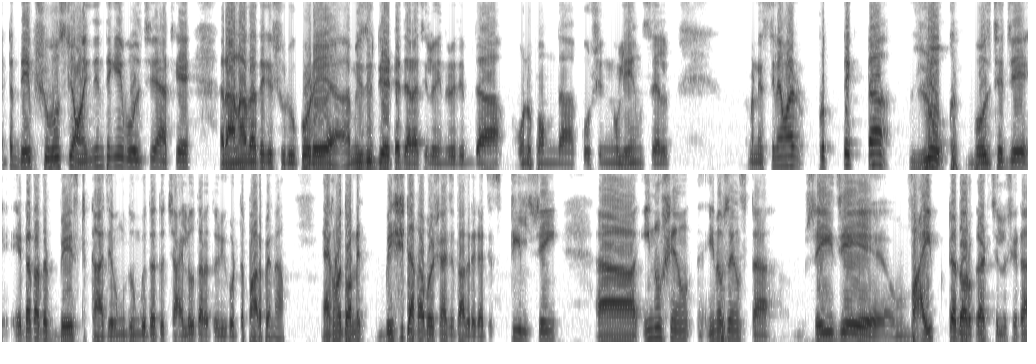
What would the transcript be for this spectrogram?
এটা দেব শুভশ্রী অনেকদিন থেকেই বলছে, আজকে রানাদা থেকে শুরু করে মিউজিক ডিরেক্টর যারা ছিল, ইন্দ্রদীপ দা, অনুপম দা, কৌশিক গাঙ্গুলি হিমসেলফ মানে সিনেমার প্রত্যেকটা লোক বলছে যে এটা তাদের বেস্ট কাজ এবং ধূমকেতু হয়তো চাইলেও তারা তৈরি করতে পারবে না। এখনও তো অনেক বেশি টাকা পয়সা আছে তাদের কাছে। স্টিল সেই ইনোসেন্সটা সেই যে ভাইবটা দরকার ছিল সেটা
